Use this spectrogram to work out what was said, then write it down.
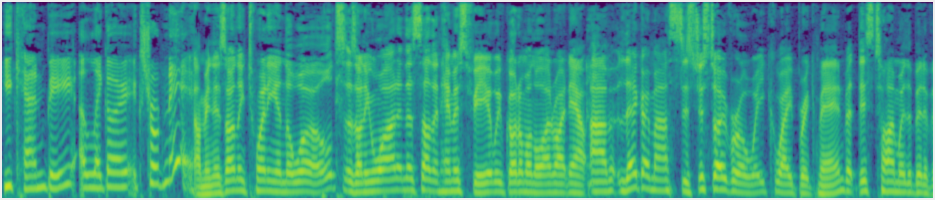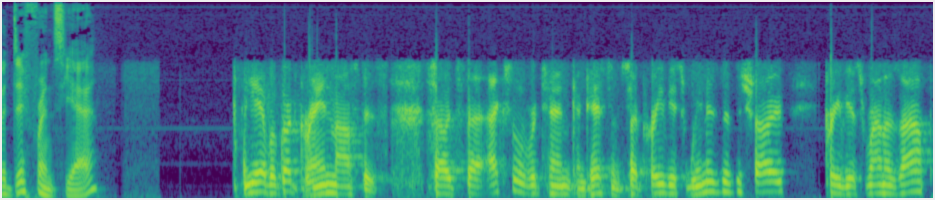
You can be a Lego extraordinaire. I mean, there's only 20 in the world. There's only one in the Southern Hemisphere. We've got them on the line right now. Um, Lego Masters just over a week away, Brickman, but this time with a bit of a difference, yeah? Yeah, we've got grandmasters. So it's the actual return contestants. So previous winners of the show, previous runners up,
